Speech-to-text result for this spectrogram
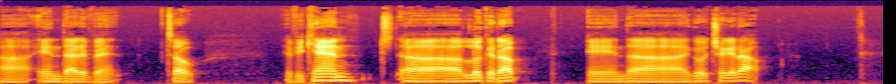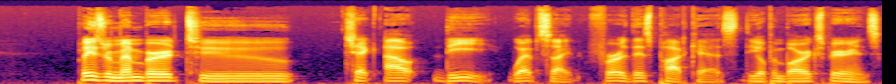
uh, in that event. So, if you can, uh, look it up and uh, go check it out. Please remember to check out the website for this podcast, the Open Bar Experience.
